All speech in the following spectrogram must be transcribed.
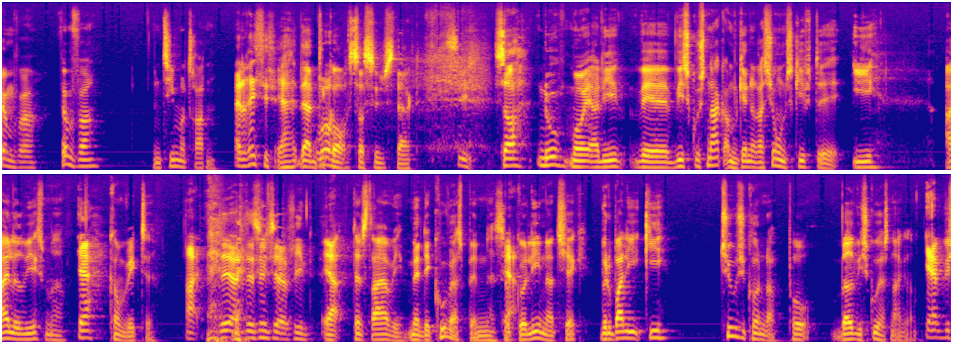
45. 45. En time og 13. Er det rigtigt? Ja, det, det Wow. går så sygt stærkt. Sygt. Så nu må jeg lige... Vi, vi skulle snakke om generationsskifte i ejerlede virksomheder. Ja, Kommer vi ikke til. nej, det, er, det synes jeg er fint. Ja, den streger vi. Men det kunne være spændende, så. Ja. gå lige ind og tjek. Vil du bare lige give 20 sekunder på, hvad vi skulle have snakket om. Ja, vi,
